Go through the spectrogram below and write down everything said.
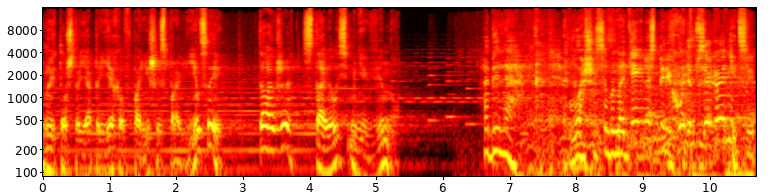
Ну и то, что я приехал в Париж из провинции, также ставилось мне в вину. Абеляр, ваша самонадеянность переходит все границы.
